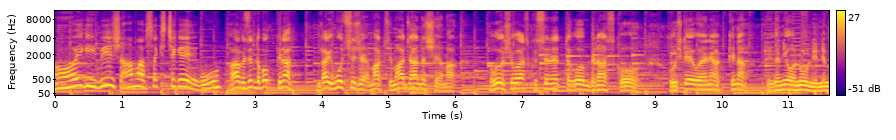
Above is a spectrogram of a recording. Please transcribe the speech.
Oi, gibi şama seks çekegu. 아, 무슨 너 먹기나? 나이 무치세 막 지마자 한다 시 막. 어, 시와스 그스네 따고 비나스고. 부시게 와냐 기나. 이건 요 누님.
